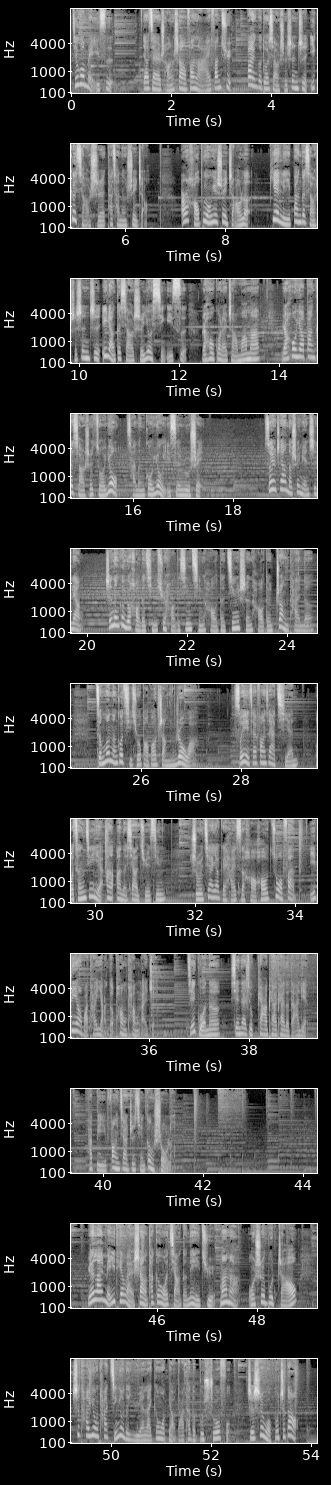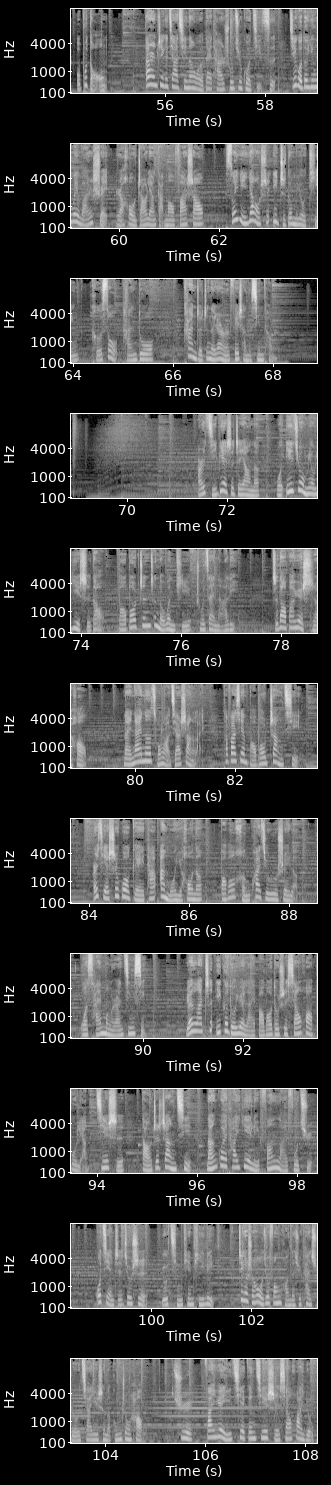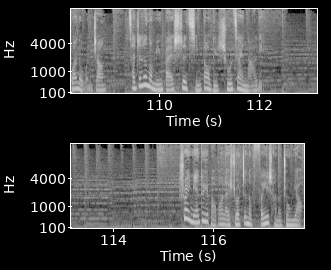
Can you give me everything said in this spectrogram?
结果每一次要在床上翻来翻去半个多小时，甚至一个小时，他才能睡着。而好不容易睡着了。夜里半个小时甚至一两个小时又醒一次，然后过来找妈妈，然后要半个小时左右才能够又一次入睡。所以这样的睡眠质量，只能够有好的情绪、好的心情、好的精神、好的状态呢？怎么能够祈求宝宝长肉啊？所以在放假前，我曾经也暗暗的下决心，暑假要给孩子好好做饭，一定要把他养得胖胖来着。结果呢？现在就啪啪啪的打脸，他比放假之前更瘦了。原来每一天晚上他跟我讲的那一句“妈妈，我睡不着”，是他用他仅有的语言来跟我表达他的不舒服。只是我不知道，我不懂。当然，这个假期呢，我有带他出去过几次，结果都因为玩水，然后着凉、感冒、发烧，所以药是一直都没有停，咳嗽、痰多。看着真的让人非常的心疼，而即便是这样呢，我依旧没有意识到宝宝真正的问题出在哪里。直到八月十号，奶奶呢从老家上来，她发现宝宝胀气，而且试过给他按摩以后呢，宝宝很快就入睡了，我才猛然惊醒，原来这一个多月来，宝宝都是消化不良、积食。导致胀气，难怪他夜里翻来覆去，我简直就是如晴天霹雳。这个时候，我就疯狂的去看许柔佳医生的公众号，去翻阅一切跟积食消化有关的文章，才真正的明白事情到底出在哪里。睡眠对于宝宝来说真的非常的重要，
